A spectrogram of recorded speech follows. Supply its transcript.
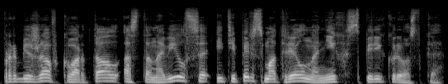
пробежав квартал, остановился и теперь смотрел на них с перекрестка.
